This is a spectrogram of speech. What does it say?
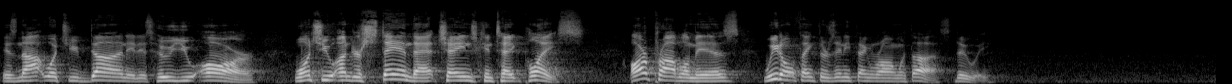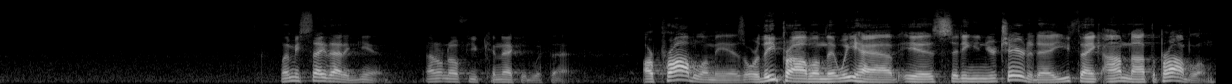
is not what you've done, it is who you are Once you understand that, change can take place. Our problem is we don't think there's anything wrong with us, do we? Let me say that again. I don't know if you connected with that. Our problem is, or the problem that we have is sitting in your chair today, you think I'm not the problem,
